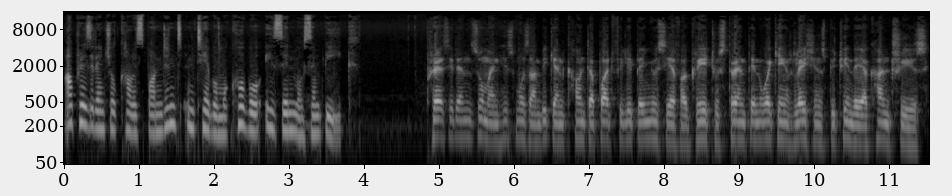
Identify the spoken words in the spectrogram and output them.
Our presidential correspondent Ntebo Mokobo is in Mozambique. President Zuma and his Mozambican counterpart Filipe Nyusi have agreed to strengthen working relations between their countries.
